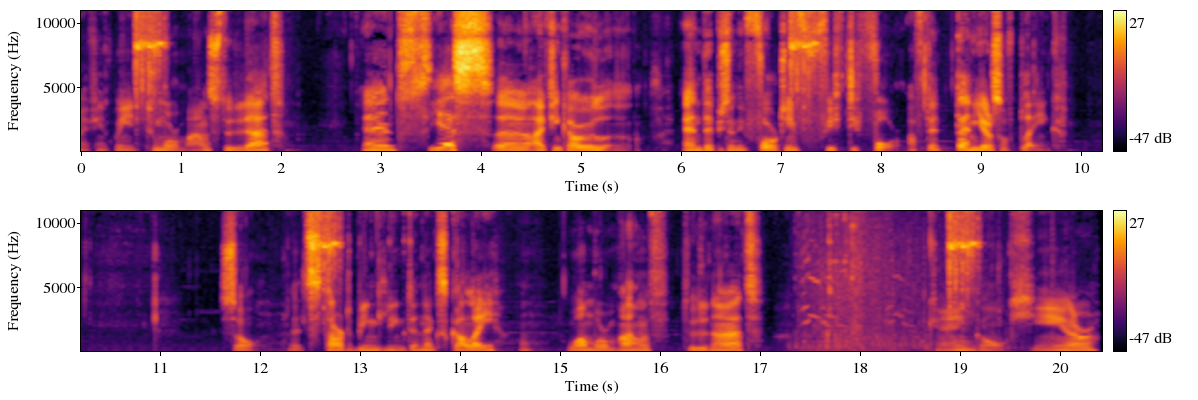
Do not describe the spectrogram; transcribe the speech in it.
I think we need two more months to do that. And yes, uh, I think I will uh, end the episode in 1454 after 10 years of playing. So, Let's start building the next galley. Oh, one more month to do that. Okay, go here.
